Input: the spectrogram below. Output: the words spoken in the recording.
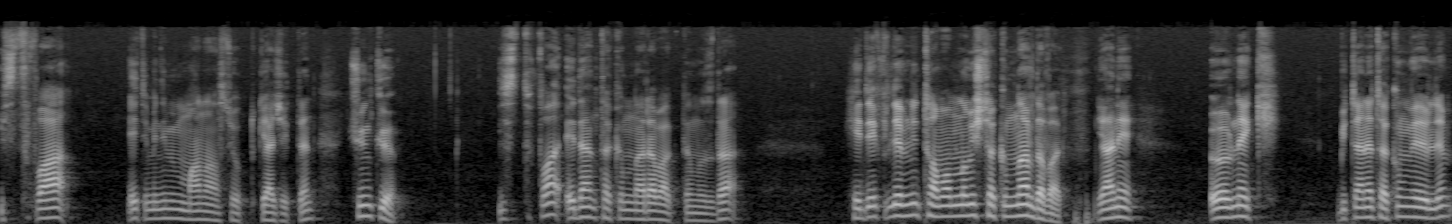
istifa etmenin bir manası yoktu gerçekten. Çünkü istifa eden takımlara baktığımızda hedeflerini tamamlamış takımlar da var. Yani örnek bir tane takım verelim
